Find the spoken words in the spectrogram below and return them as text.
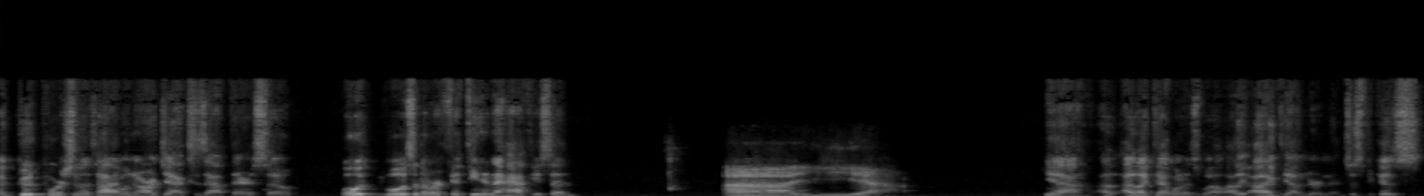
a good portion of the time when Arjax is out there. So, what, what was the number? 15 and a half, you said? Uh, yeah. Yeah, I, I like that one as well. I, I, like the under in it just because,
